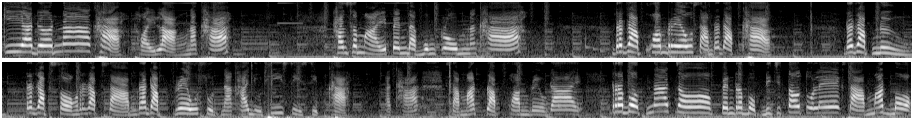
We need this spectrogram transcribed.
เกียร์เดินหน้าค่ะ ถอยหลังนะคะ ทันสมัยเป็นแบบวงกลมนะคะ ระดับความเร็ว 3 ระดับค่ะ ระดับ 1 ระดับ 2 ระดับ 3 ระดับเร็วสุดนะคะอยู่ที่ 40 ค่ะนะคะสามารถปรับความเร็วได้ ระบบหน้าจอเป็นระบบดิจิตอลตัวเลข สามารถบอก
